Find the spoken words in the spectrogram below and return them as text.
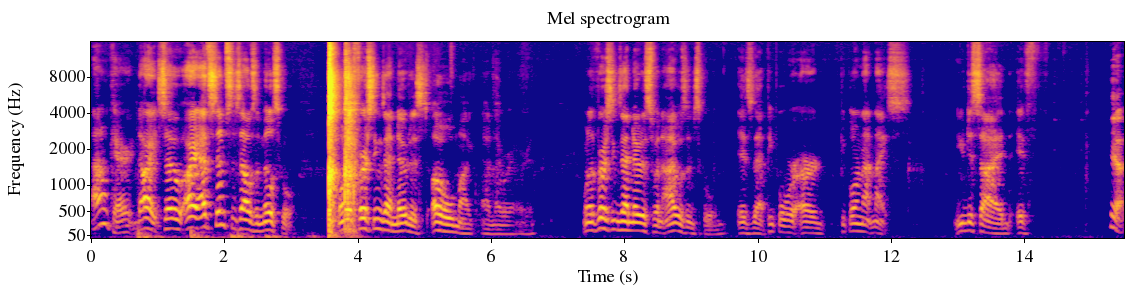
I don't care. All right, so all right, I've simped since I was in middle school. One of the first things I noticed. Oh my! I never. Okay. One of the first things I noticed when I was in school is that people were are people are not nice. You decide if yeah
